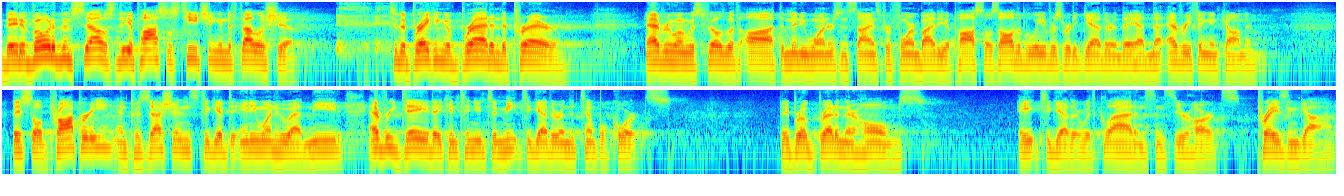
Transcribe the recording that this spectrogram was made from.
They devoted themselves to the apostles' teaching and to fellowship, to the breaking of bread and to prayer. Everyone was filled with awe at the many wonders and signs performed by the apostles. All the believers were together and they had everything in common. They sold property and possessions to give to anyone who had need. Every day they continued to meet together in the temple courts. They broke bread in their homes, ate together with glad and sincere hearts, praising God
